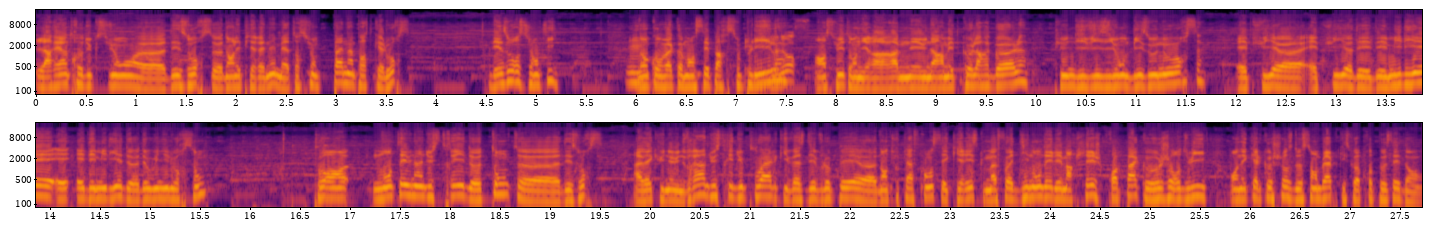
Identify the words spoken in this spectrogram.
la réintroduction euh, des ours dans les Pyrénées, mais attention, pas n'importe quel ours. Des ours gentils. Mm. Donc on va commencer par Soupline, ensuite on ira ramener une armée de colargoles, puis une division de bisounours, et puis, euh, et puis euh, des, des milliers et, et des milliers de, de Winnie l'ourson, pour monter une industrie de tonte euh, des ours, avec une, une vraie industrie du poil qui va se développer euh, dans toute la France et qui risque, ma foi, d'inonder les marchés. Je crois pas qu'aujourd'hui on ait quelque chose de semblable qui soit proposé dans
